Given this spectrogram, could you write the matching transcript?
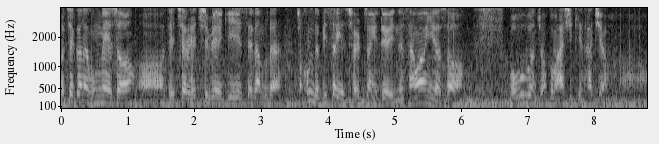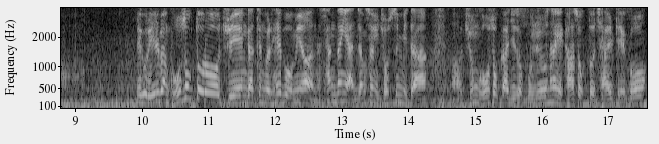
어쨌거나 국내에서 어, 대체로 해치백이 세단보다 조금 더 비싸게 설정이 되어 있는 상황이어서 그 부분 조금 아쉽긴 하죠. 그리고 일반 고속도로 주행 같은 걸 해보면 상당히 안정성이 좋습니다. 어, 중고속까지도 꾸준하게 가속도 잘 되고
